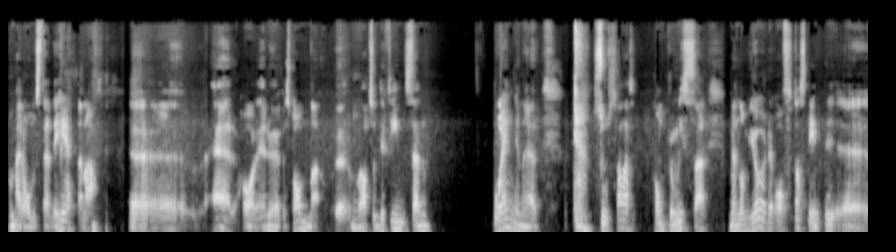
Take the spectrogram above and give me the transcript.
de här omständigheterna eh, är, har, är överståndna. Mm. Alltså det finns en... Poängen är sossarna kompromissar, men de gör det oftast inte eh,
